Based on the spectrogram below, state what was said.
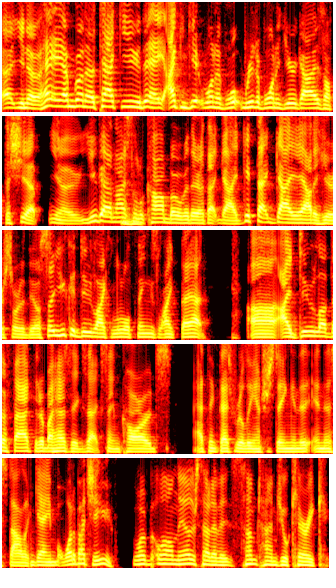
uh, you know, hey, I'm going to attack you. Hey, I can get one of rid of one of your guys off the ship. You know, you got a nice Mhm. little combo over there with that guy. Get that guy out of here, sort of deal. So you could do like little things like that. Uh, I do love the fact that everybody has the exact same cards. I think that's really interesting in the in this style of game. But what about you? Well, well, on the other side of it, sometimes you'll carry c-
